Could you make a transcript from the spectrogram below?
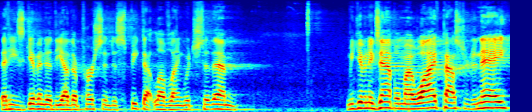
that He's given to the other person, to speak that love language to them. Let me give an example. My wife, Pastor Danae,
